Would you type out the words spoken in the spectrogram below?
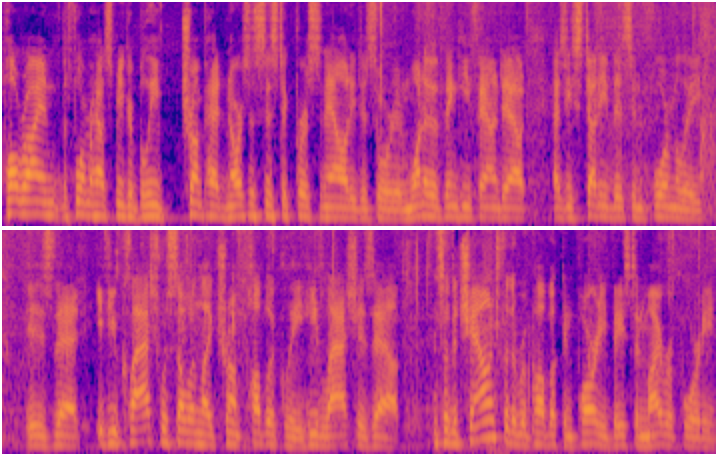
Paul Ryan, the former House Speaker, believed Trump had narcissistic personality disorder. And one of the things he found out as he studied this informally is that if you clash with someone like Trump publicly, he lashes out. And so the challenge for the Republican Party, based on my reporting,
